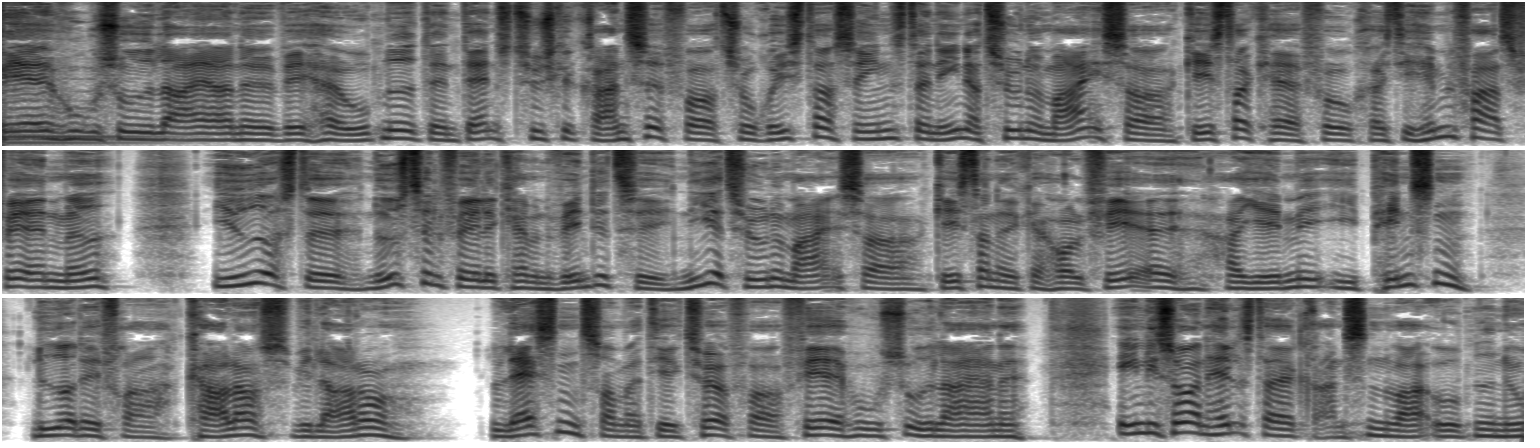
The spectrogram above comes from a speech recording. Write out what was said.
Feriehusudlejerne vil have åbnet den dansk-tyske grænse for turister senest den 21. maj, så gæster kan få Kristi Himmelfartsferien med. I yderste nødstilfælde kan man vente til 29. maj, så gæsterne kan holde ferie herhjemme i Pinsen, lyder det fra Carlos Villardo Lassen, som er direktør for feriehusudlejerne. Egentlig så han helst, at grænsen var åbnet nu.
